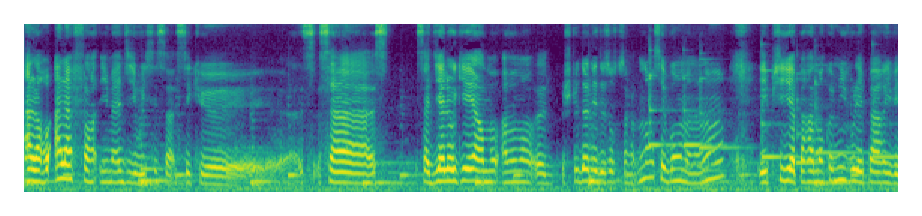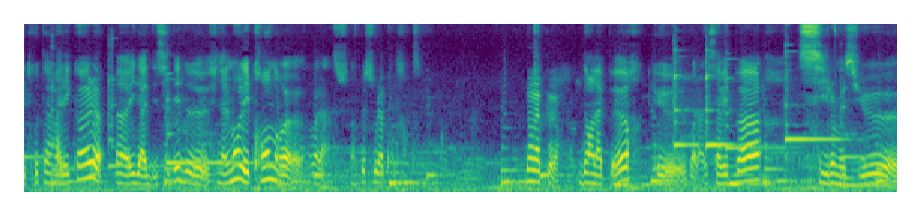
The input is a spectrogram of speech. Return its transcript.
Alors à la fin, il m'a dit, oui c'est ça, c'est que ça, ça dialoguait un, un moment, euh, je te donne les 250, non c'est bon, non, non, non. Et puis apparemment comme il voulait pas arriver trop tard à l'école, euh, il a décidé de finalement les prendre, euh, voilà, un peu sous la contrainte. Dans la peur. Dans la peur que voilà, il savait pas si le monsieur euh,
